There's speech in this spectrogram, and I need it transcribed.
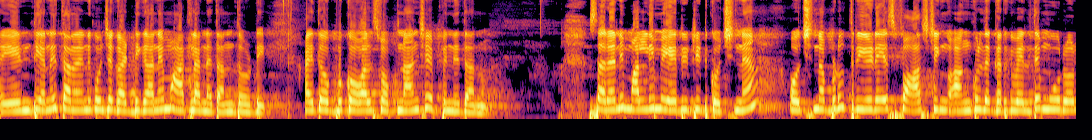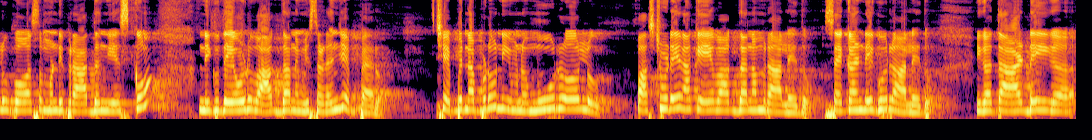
ఏంటి అని తనని కొంచెం గట్టిగానే మాట్లాడిన తనతోటి. అయితే ఒప్పుకోవాలి స్వప్న అని చెప్పింది తను. సరే అని మళ్ళీ మేరిటికి వచ్చిన వచ్చినప్పుడు త్రీ డేస్ ఫాస్టింగ్ అంకుల్ దగ్గరికి వెళ్తే మూడు రోజులు ఉపవాసం ఉండి ప్రార్థన చేసుకో నీకు దేవుడు వాగ్దానం ఇస్తాడని చెప్పారు. చెప్పినప్పుడు నేను మూడు రోజులు ఫస్ట్ డే నాకు ఏ వాగ్దానం రాలేదు. సెకండ్ డే కూడా రాలేదు. ఇక థర్డ్ డే ఇక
